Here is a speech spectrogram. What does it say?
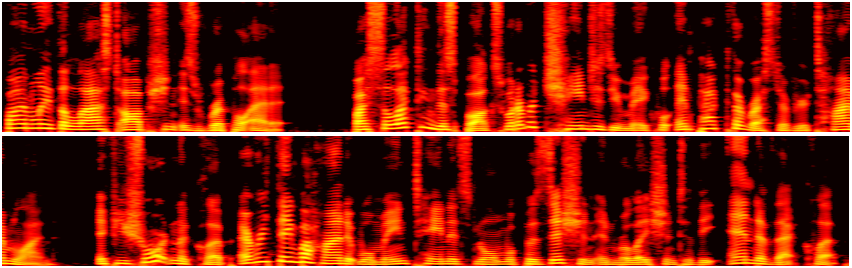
Finally, the last option is Ripple Edit. By selecting this box, whatever changes you make will impact the rest of your timeline. If you shorten a clip, everything behind it will maintain its normal position in relation to the end of that clip.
